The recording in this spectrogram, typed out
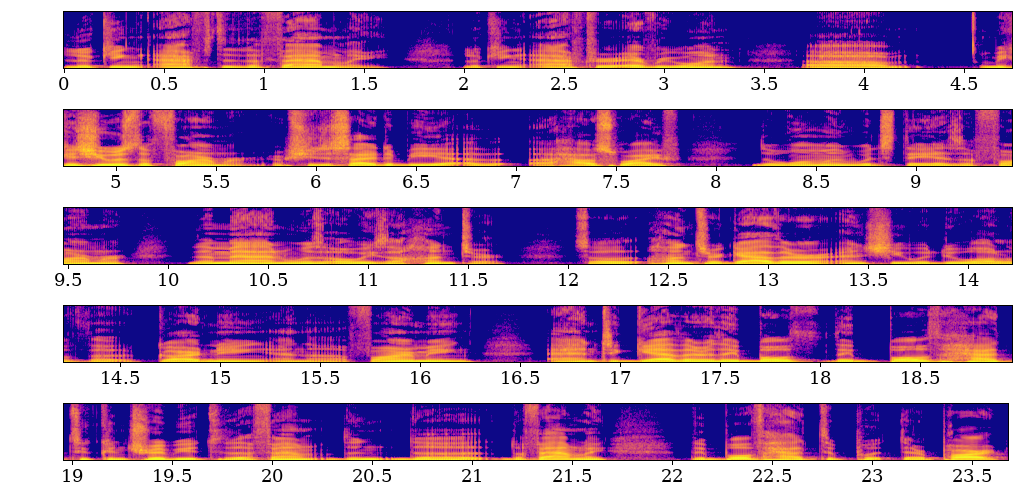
looking after the family, looking after everyone, um, because she was the farmer. If she decided to be a, a housewife, the woman would stay as a farmer. The man was always a hunter. So hunter gatherer, and she would do all of the gardening and the farming, and together they both they both had to contribute to the fam the the, the family. They both had to put their part,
